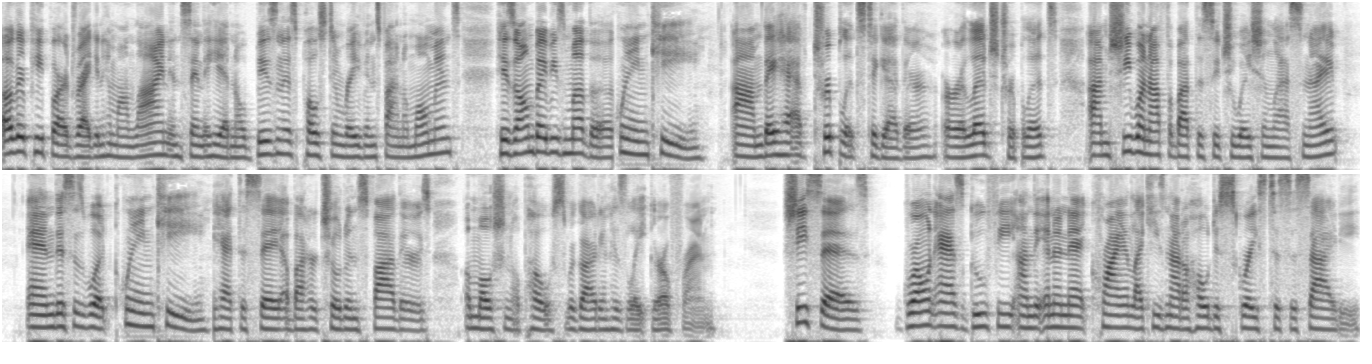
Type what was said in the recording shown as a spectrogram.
other people are dragging him online and saying that he had no business posting Raven's final moments. His own baby's mother, Queen Key, um, they have triplets together, or alleged triplets. Um, she went off about the situation last night. And this is what Queen Key had to say about her children's father's emotional post regarding his late girlfriend. She says, grown ass goofy on the internet crying like he's not a whole disgrace to society.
